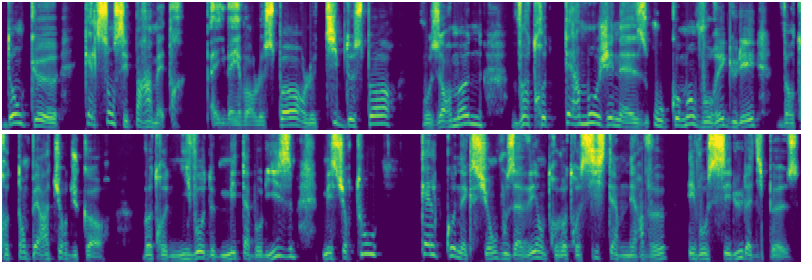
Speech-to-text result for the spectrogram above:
Donc, euh, quels sont ces paramètres? Ben, Il va y avoir le sport, le type de sport, vos hormones, votre thermogénèse ou comment vous régulez votre température du corps, votre niveau de métabolisme, mais surtout quelle connexion vous avez entre votre système nerveux et vos cellules adipeuses?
